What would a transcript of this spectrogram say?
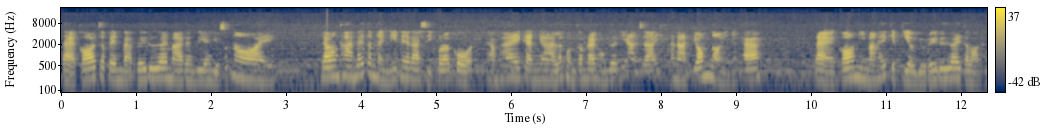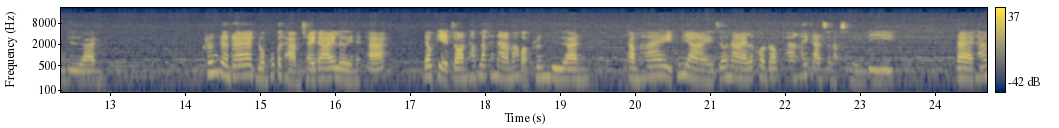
แต่ก็จะเป็นแบบเรื่อยๆ มาเรียงๆอยู่สักหน่อย ดาวอังคารได้ตำแหน่งนิดในราศีกรกฎทำให้การงานและผลกำไรของเดือนนี้อาจจะขนาดย่อมหน่อยนะคะ แต่ก็มีมาให้เก็บเกี่ยวอยู่เรื่อยๆ ตลอดทั้งเดือน ครึ่งเดือนแรกดวงผู้ประถามใช้ได้เลยนะคะ ดาวเกตจรทับลัคนามากกว่าครึ่งเดือน ทำให้ผู้ใหญ่เจ้านายและคนรอบข้างให้การสนับสนุนดี แต่ทั้ง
